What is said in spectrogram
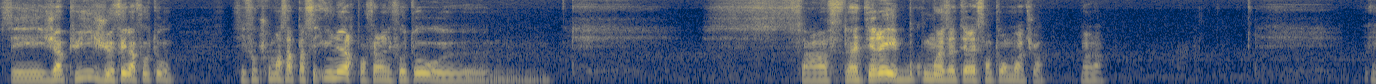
c'est, j'appuie, je fais la photo. S'il faut que je commence à passer une heure pour faire une photo, euh, l'intérêt est beaucoup moins intéressant pour moi, tu vois. Voilà. Euh,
